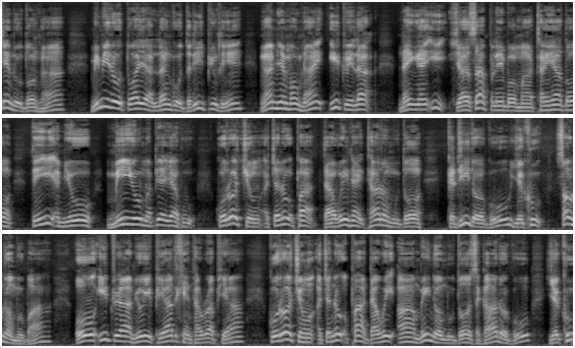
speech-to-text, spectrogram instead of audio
ကျင့်လိုသောငါမိမိတို့တွားရလမ်းကိုတတိပြုလျင်ငါမျက်မှောက်၌ဣဒရလနိုင်ငံ၏ရာဇပလင်ပေါ်မှထိုင်ရသောသင်၏အမျိုးမင်းယိုမပြတ်ရဟု ကိုရောကျွန်အကျွန်ုပ်အဖဒါဝိဒ်၌ထားတော်မူသောဂတိတော်ကိုယခုစောင့်တော်မူပါ။ အိုဣဒရာမျိုး၏ဘုရားသခင်သာရဘုရားကိုရောကျွန်အကျွန်ုပ်အဖဒါဝိဒ်အားမိန်တော်မူသောစကားတော်ကိုယခု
